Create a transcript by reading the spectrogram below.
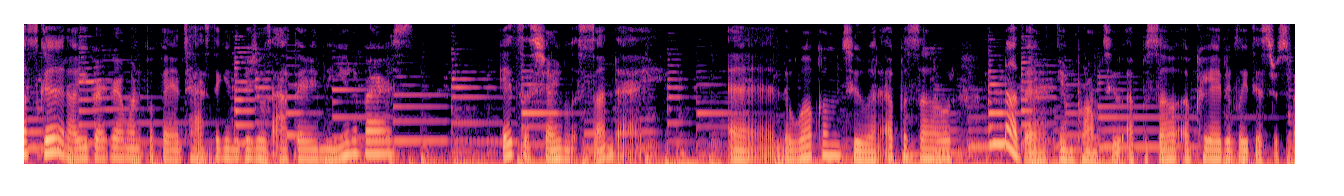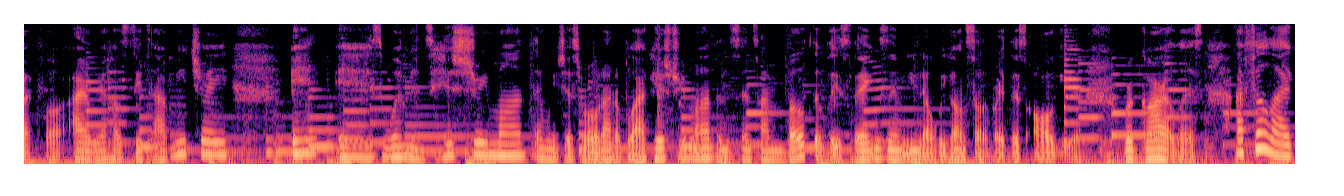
What's good, all you great, great, wonderful, fantastic individuals out there in the universe? It's a shameless Sunday, and welcome to an episode another impromptu episode of Creatively Disrespectful. I am your host, Tita Mitri. It is Women's History Month, and we just rolled out a Black History Month. And since I'm both of these things, and you know, we're going to celebrate this all year, regardless, I feel like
